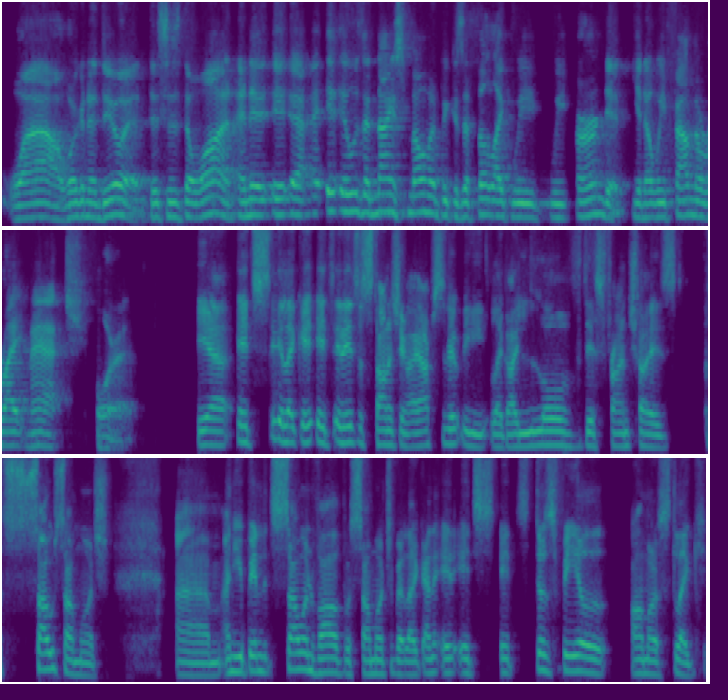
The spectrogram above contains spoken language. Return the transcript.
wow, we're gonna do it. This is the one. And it, it, it, it was a nice moment because it felt like we we earned it. You know, we found the right match for it. Yeah, it's like it, it is astonishing. I absolutely like. I love this franchise so so much um and you've been so involved with so much of it like and it, it's it does feel almost like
